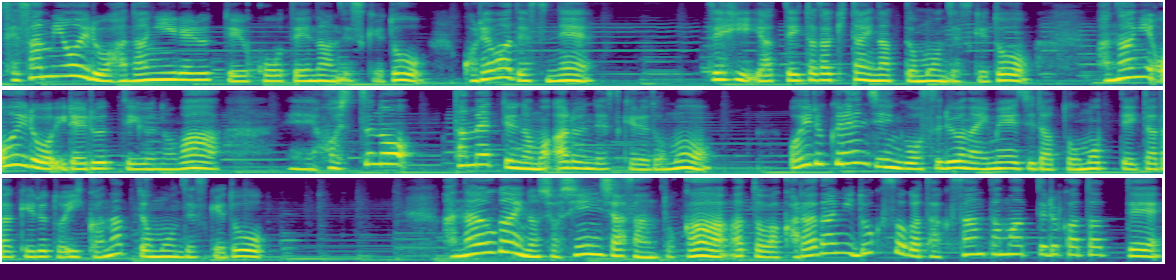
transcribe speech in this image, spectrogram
セサミオイルを鼻に入れるっていう工程なんですけどこれはですね是非やっていただきたいなって思うんですけど鼻にオイルを入れるっていうのは、えー、保湿のためっていうのもあるんですけれどもオイルクレンジングをするようなイメージだと思っていただけるといいかなって思うんですけど鼻うがいの初心者さんとかあとは体に毒素がたくさん溜まってる方って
